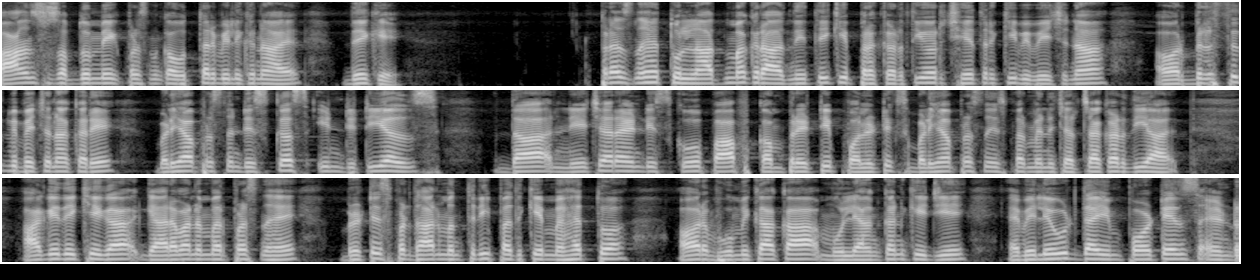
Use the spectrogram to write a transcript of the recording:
पाँच सौ शब्दों में एक प्रश्न का उत्तर भी लिखना है। देखे प्रश्न है, तुलनात्मक राजनीति की प्रकृति और क्षेत्र की विवेचना और विस्तृत विवेचना करें। बढ़िया प्रश्न discuss in details the nature and scope of comparative politics बढ़िया प्रश्न, इस पर मैंने चर्चा कर दिया है। आगे देखिएगा, ग्यारहवा नंबर प्रश्न है, ब्रिटिश प्रधानमंत्री पद के महत्व और भूमिका का मूल्यांकन कीजिए। Evaluate the importance and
